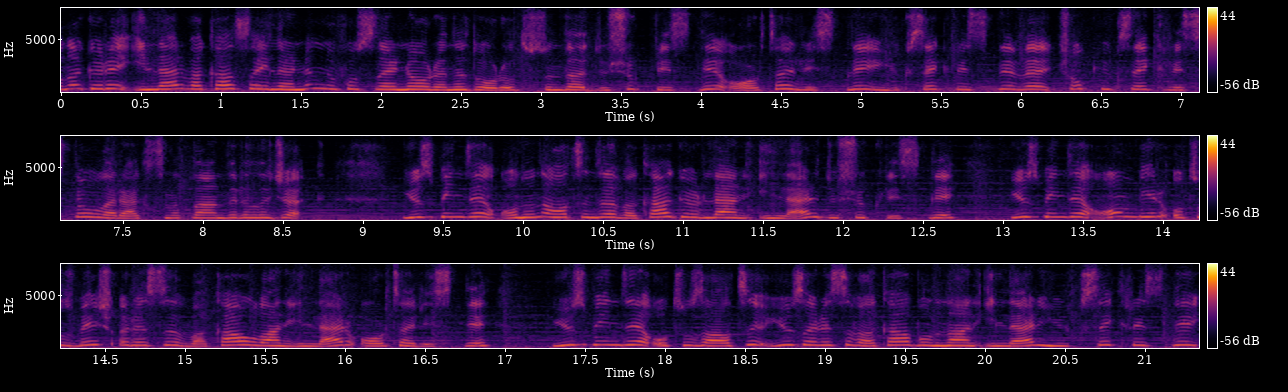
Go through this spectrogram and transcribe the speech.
Buna göre iller vaka sayılarının nüfuslarına oranı doğrultusunda düşük riskli, orta riskli, yüksek riskli ve çok yüksek riskli olarak sınıflandırılacak. 100 binde onun altında vaka görülen iller düşük riskli, 100 binde 11-35 arası vaka olan iller orta riskli, 100 binde 36-100 arası vaka bulunan iller yüksek riskli,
